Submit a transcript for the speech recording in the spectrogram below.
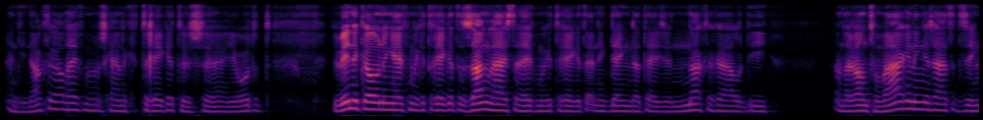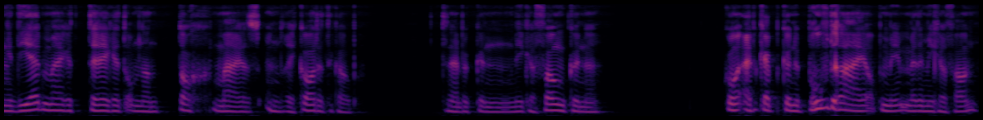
En die nachtegaal heeft me waarschijnlijk getriggerd. Dus eh, je hoort het. De Winnenkoning heeft me getriggerd. De zanglijster heeft me getriggerd. En ik denk dat deze nachtegalen die aan de rand van Wageningen zaten te zingen, die hebben mij getriggerd om dan toch maar eens een recorder te kopen. Toen heb ik een microfoon kunnen, kon, heb, ik heb kunnen proefdraaien op een, met een microfoon.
